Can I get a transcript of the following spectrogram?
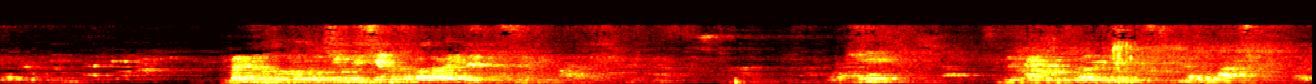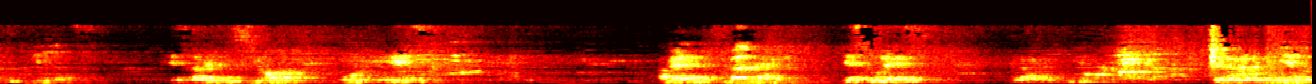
la. Y varios de nosotros lo sigo diciendo esa palabra y te hace sentir mal. ¿Por qué? Simplemente porque sabes que algo más esta bendición porque es. Amén. Amén. Esto es el arrepentimiento. El arrepentimiento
